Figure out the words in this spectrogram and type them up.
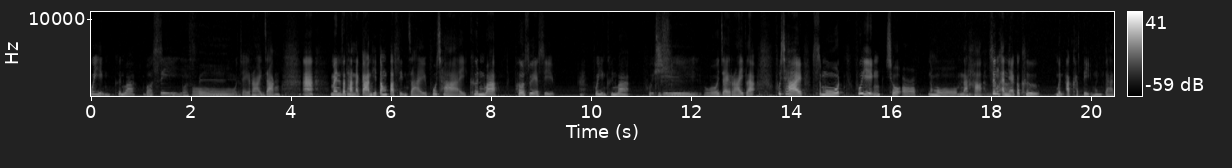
ผู้หญิงขึ้นว่า Bossy โอ้ Bossy ใจร้ายจัง อะ มันสถานการณ์ที่ต้องตัดสินใจผู้ชายขึ้นว่า persuasive อะผู้หญิงขึ้นว่า pushy pushy โอ้ยใจร้ายอีกแล้วผู้ชาย smooth ผู้หญิง show off โอ้โหนะคะ ซึ่งอันเนี้ยก็คือ เหมือนอคติเหมือนกัน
